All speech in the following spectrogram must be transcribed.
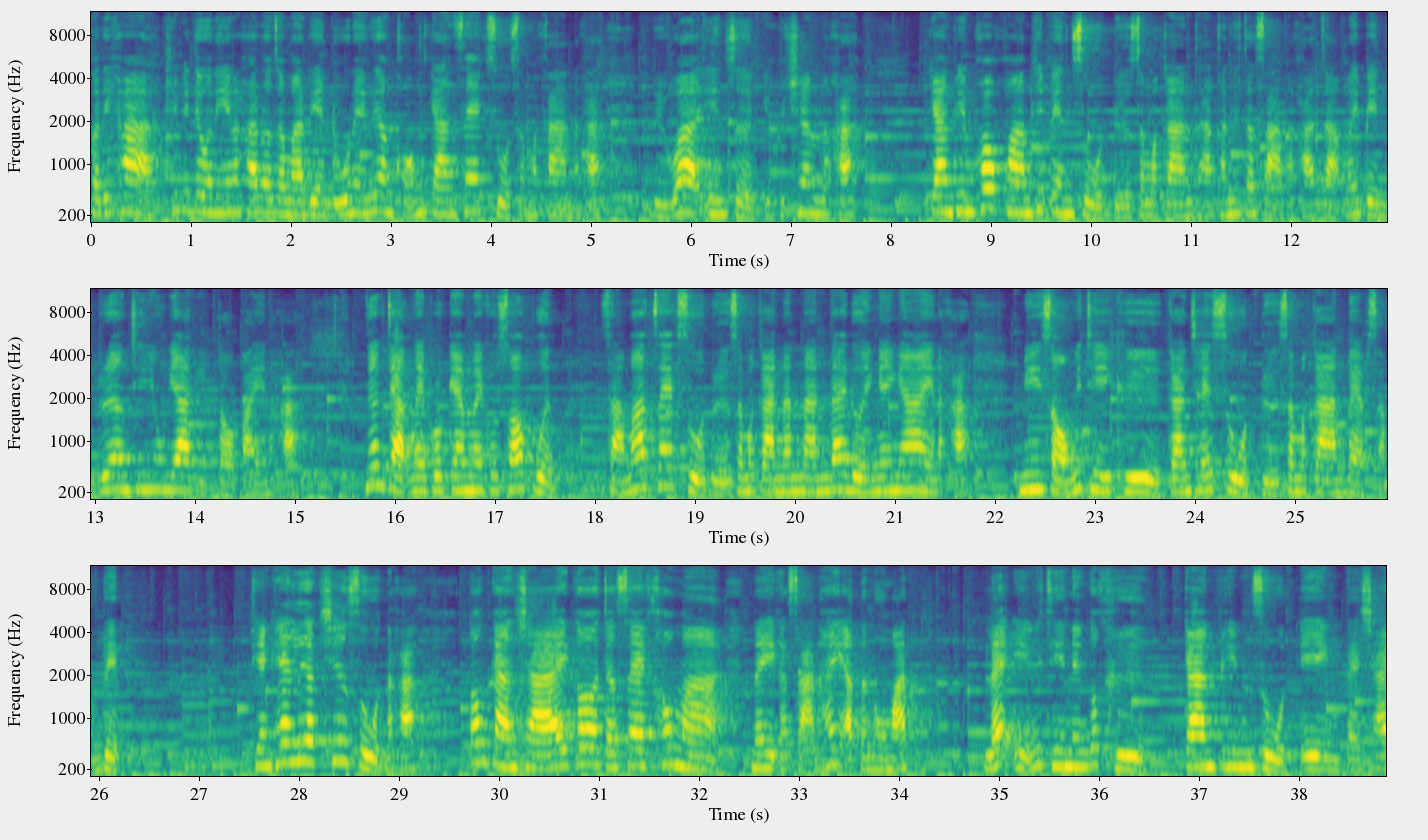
สวัสดีค่ะ คลิปวิดีโอนี้นะคะ เราจะมาเรียนรู้ในเรื่องของการแทรกสูตรสมการนะคะ หรือว่า insert equation นะคะ การพิมพ์ข้อความที่เป็นสูตรหรือสมการทางคณิตศาสตร์นะคะ จะไม่เป็นเรื่องที่ยุ่งยากอีกต่อไปนะคะ เนื่องจากในโปรแกรม Microsoft Word สามารถแทรกสูตรหรือสมการนั้นๆ ได้โดยง่าย ๆนะคะ มี 2 วิธีคือการใช้สูตรหรือสมการแบบสำเร็จ เพียงแค่เลือกชื่อสูตรนะคะ ต้องการใช้ก็จะแทรกเข้ามาในเอกสารให้อัตโนมัติ และอีกวิธีหนึ่งก็คือ การพิมพ์สูตรเอง แต่ใช้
